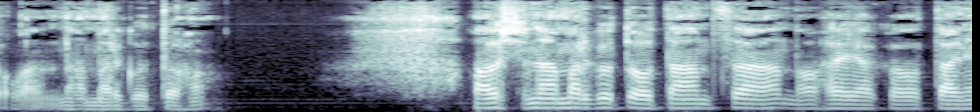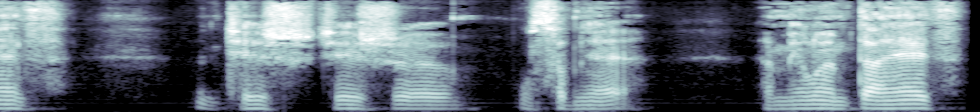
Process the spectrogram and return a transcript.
To len na margo toho. A ešte na margo toho tanca, no hej, ako tanec, tiež, tiež uh, osobne ja milujem tanec.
